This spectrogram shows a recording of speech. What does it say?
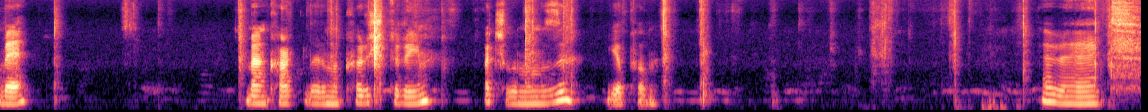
Ve ben kartlarımı karıştırayım. Açılımımızı yapalım. Evet.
